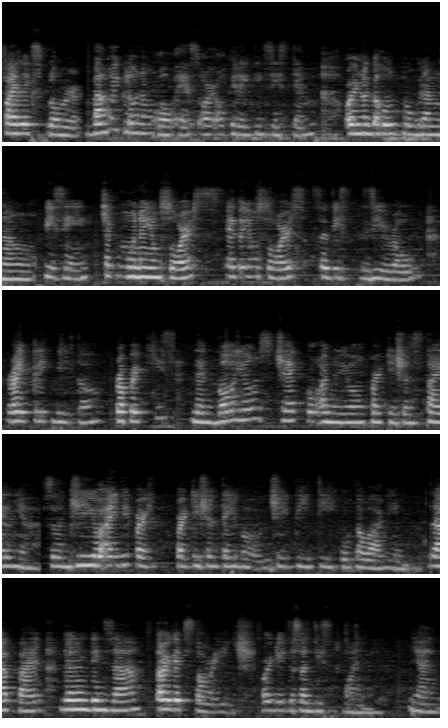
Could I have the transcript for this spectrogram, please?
File Explorer. Bago i-clone ng OS or operating system or nag-whole program ng PC, check muna yung source. Ito yung source sa disk 0. Right-click dito, Properties, then Volumes, check kung ano yung partition style niya. So, GUID par partition table, GPT kung tawagin. Dapat, ganun din sa target storage or dito sa disk 1. Yan,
